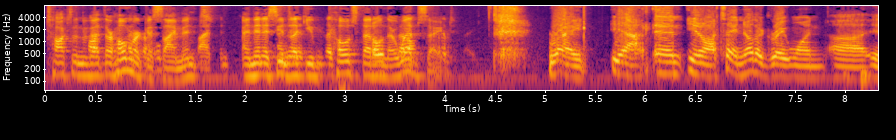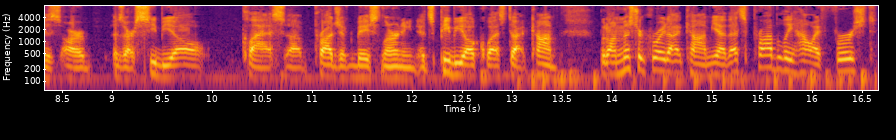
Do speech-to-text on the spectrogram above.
talk to them about their homework assignment and then it seems like you post that on their website right yeah and you know i'll tell you another great one uh, is our is our cbl class, uh, project based learning. It's pblquest.com. But on mrcroy.com, yeah, that's probably how I first,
